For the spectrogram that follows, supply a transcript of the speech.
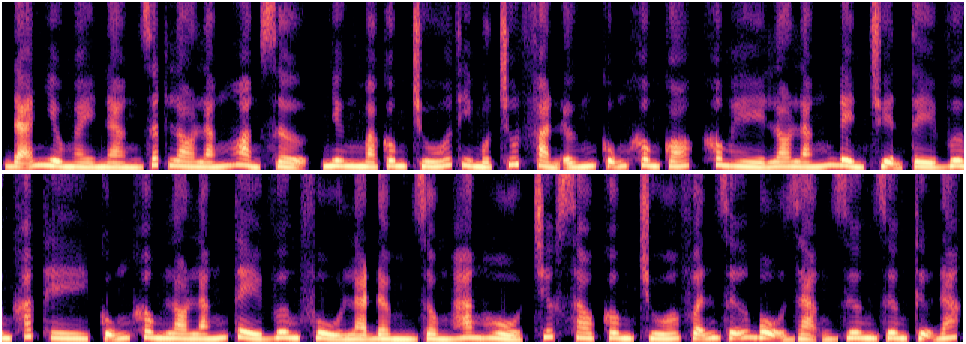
đã nhiều ngày nàng rất lo lắng hoảng sợ, nhưng mà công chúa thì một chút phản ứng cũng không có, không hề lo lắng đền chuyện tề vương khắc thê, cũng không lo lắng tề vương phủ là đầm rồng hang hổ trước sau công chúa vẫn giữ bộ dạng dương dương tự đắc.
